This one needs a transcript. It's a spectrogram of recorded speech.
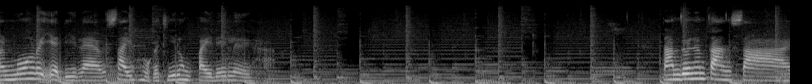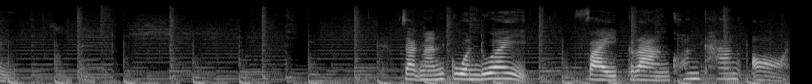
มันม่วงละเอียดดีแล้ว ใส่หัวกะทิลงไปได้เลยค่ะ ตามด้วยน้ำตาลทราย จากนั้นกวนด้วยไฟกลางค่อนข้างอ่อน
